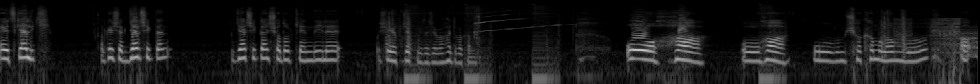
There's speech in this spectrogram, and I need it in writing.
Evet geldik. Arkadaşlar gerçekten gerçekten Shadow Candy ile şey yapacak mıyız acaba? Hadi bakalım. Oha. Oha. Oğlum şaka mı lan bu? Aa.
